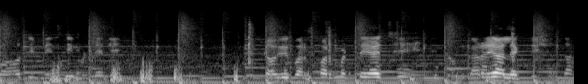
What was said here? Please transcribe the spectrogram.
ਬਹੁਤ ਹੀ ਮਿਹਨਤੀ ਮੁੰਡੇ ਨੇ। ਕਾਫੀ ਵਰਕ ਪਰਮਿਟ ਤੇ ਆ ਇੱਥੇ, ਕੰਮ ਕਰ ਰਿਹਾ ਇਲੈਕਟ੍ਰੀਸ਼ੀਅਨ ਦਾ।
